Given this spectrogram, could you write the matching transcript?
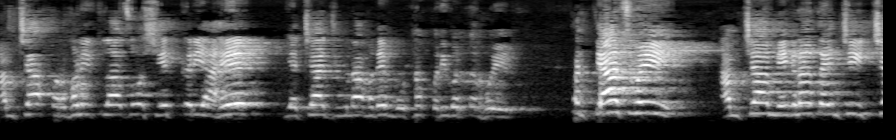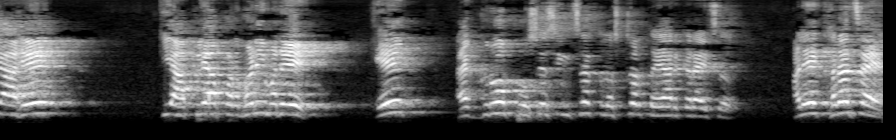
आमच्या परभणीतला जो शेतकरी आहे याच्या जीवनामध्ये मोठं परिवर्तन होईल. पण त्याच वेळी आमच्या मेघनाताईंची इच्छा आहे की आपल्या परभणीमध्ये एक अॅग्रो प्रोसेसिंगचं क्लस्टर तयार करायचं. आणि हे खरंच आहे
